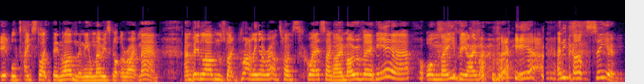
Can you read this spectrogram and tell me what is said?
it will taste like Bin Laden and he'll know he's got the right man. And Bin Laden's like running around Times Square saying, I'm over here, or maybe I'm over here. And he can't see him.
